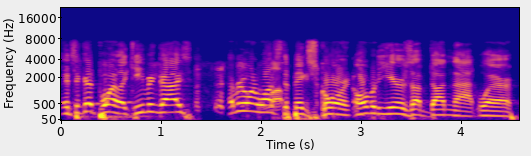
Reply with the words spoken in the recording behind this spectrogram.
It's a good point. Like even guys, everyone wants the big score, and over the years I've done that where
